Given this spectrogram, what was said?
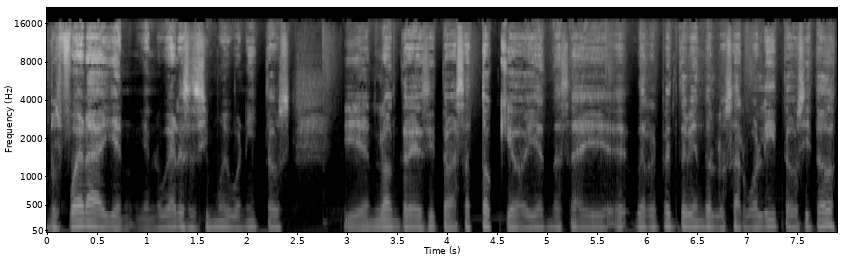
pues fuera y en, lugares así muy bonitos y en Londres y te vas a Tokio y andas ahí eh, de repente viendo los arbolitos y todo.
